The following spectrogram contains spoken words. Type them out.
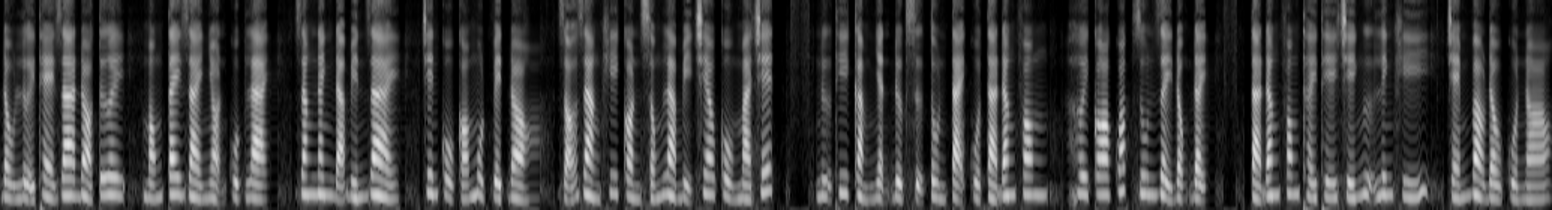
đầu lưỡi thẻ da đỏ tươi, móng tay dài nhọn cuộc lại, răng nanh đã biến dài, trên cổ có một vệt đỏ, rõ ràng khi còn sống là bị treo cổ mà chết. Nữ thi cảm nhận được sự tồn tại của tả Đăng Phong, hơi co quắp run rẩy động đậy. Tả Đăng Phong thấy thế chế ngự linh khí, chém vào đầu của nó,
